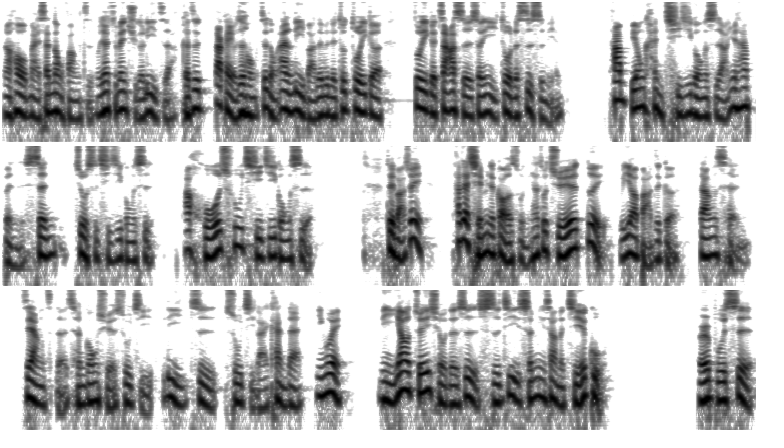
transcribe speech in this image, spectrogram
然后买三栋房子。我就随便举个例子啊，可是大概有这种这种案例吧，对不对？就做一个做一个扎实的生意，做了四十年，他不用看奇迹公式啊，因为他本身就是奇迹公式，他活出奇迹公式，对吧？所以。他在前面就告诉你，他说绝对不要把这个当成这样子的成功学书籍、励志书籍来看待，因为你要追求的是实际生命上的结果，而不是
